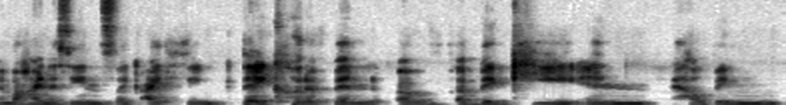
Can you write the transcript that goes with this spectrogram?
and behind the scenes, like, I think they could have been a, a big key in helping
